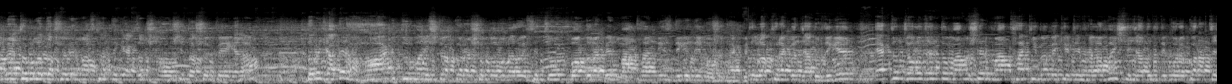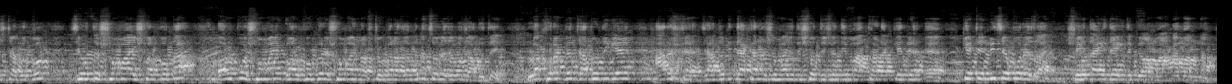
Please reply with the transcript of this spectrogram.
আমরা এতগুলো দর্শকের মাঝখান থেকে একজন সাহসী দর্শক পেয়ে গেলাম। তবে যাদের হার্ট দুর্বল স্টক করার সম্ভাবনা রয়েছে, চোখ বন্ধ রাখবেন, মাথা নিচ দিকে দিয়ে বসে থাকবেন। লক্ষ্য রাখবেন জাদুর দিকে, একজন জলজান্ত মানুষের মাথা কীভাবে কেটে ফেলা হয়, সেই জাদুটি করে করার চেষ্টা করব। যেহেতু সময় স্বল্পতা, অল্প সময়ে গল্প করে সময় নষ্ট করা যাবে না, চলে যাব জাদুতে। লক্ষ্য রাখবেন জাদুর দিকে, আর জাদুটি দেখানোর সময় যদি সত্যি সত্যি মাথাটা কেটে কেটে নিচে পড়ে যায়, সেই দায়ী দায়িত্ব কেউ আমা- আমার না।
